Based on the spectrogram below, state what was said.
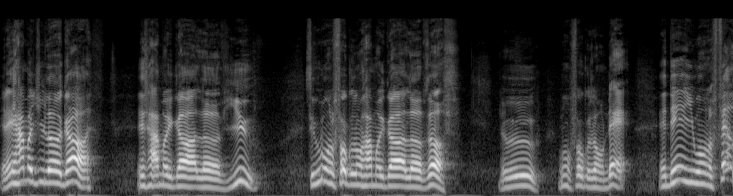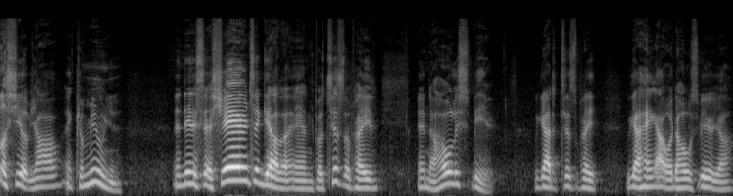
It ain't how much you love God. It's how much God loves you. See, we want to focus on how much God loves us. Dude, we want to focus on that. And then you want a fellowship, y'all, and communion. And then it says sharing together and participating in the Holy Spirit. We got to participate. We got to hang out with the Holy Spirit, y'all.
